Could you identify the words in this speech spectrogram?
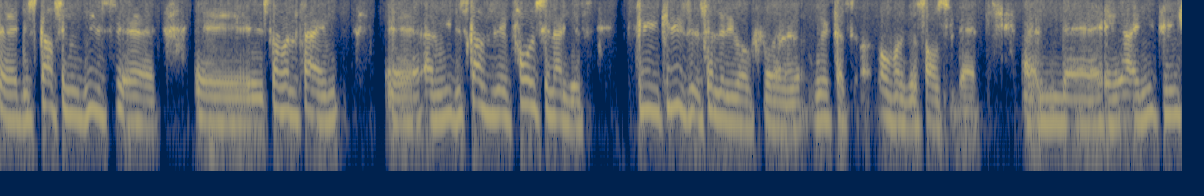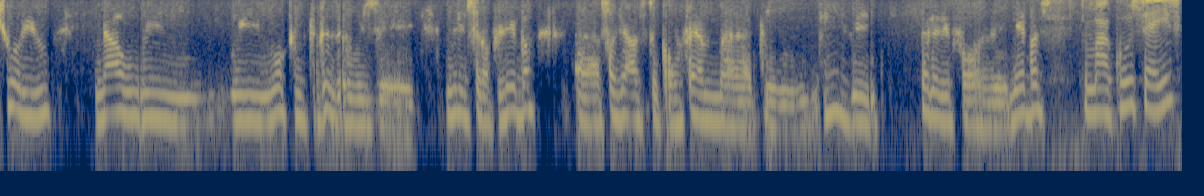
uh, discussing this uh, several times, and we discussed the four scenarios to increase the salary of workers over the South Sudan. And I need to ensure you now we we working together with the Minister of Labour so as to confirm uh, to give the salary for the neighbors. Makur says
